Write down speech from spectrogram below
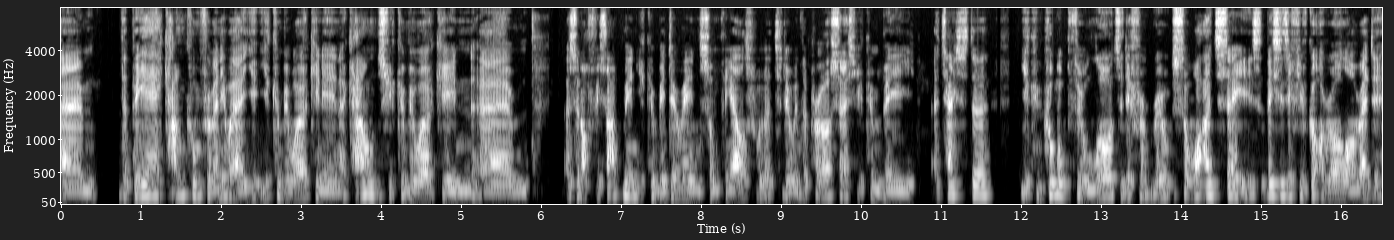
Um, the BA can come from anywhere. You, you can be working in accounts, you can be working um, as an office admin, you can be doing something else to do with the process, you can be a tester, you can come up through loads of different routes. So, what I'd say is this is if you've got a role already,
